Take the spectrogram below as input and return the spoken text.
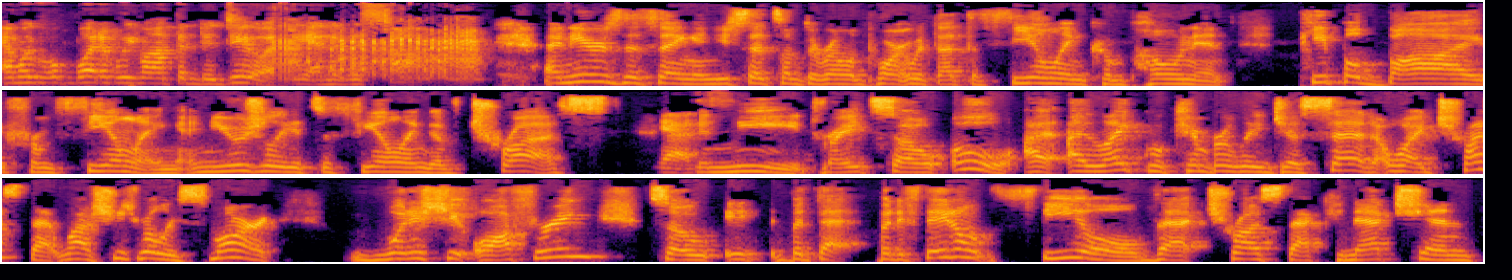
and what do we want them to do at the end of this talk? And here's the thing, and you said something real important with that the feeling component. People buy from feeling, and usually it's a feeling of trust yes. and need, right? So, oh, I, I like what Kimberly just said. Oh, I trust that. Wow, she's really smart. What is she offering? So it, but that, but if they don't feel that trust, that connection,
